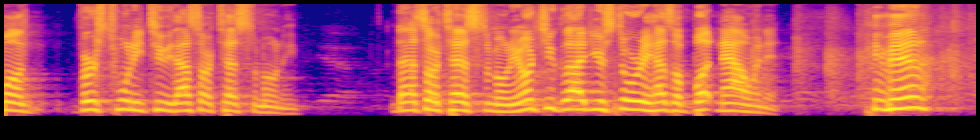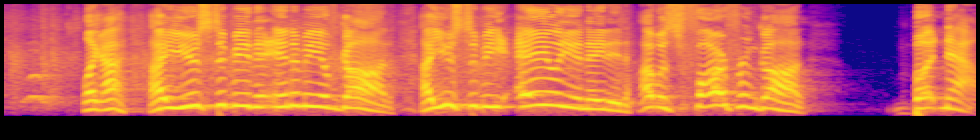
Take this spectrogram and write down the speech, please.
on, verse 22, that's our testimony. That's our testimony. Aren't you glad your story has a but now in it? Amen. Like, I, I used to be the enemy of God, I used to be alienated, I was far from God. But now,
